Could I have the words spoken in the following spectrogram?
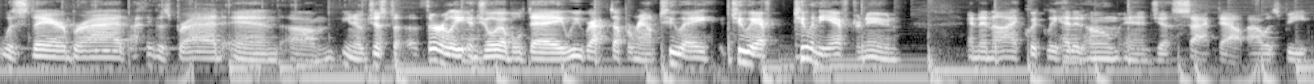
was there, Brad. I think it was Brad, and um, you know, just a thoroughly enjoyable day. We wrapped up around two a two after two in the afternoon, and then I quickly headed home and just sacked out. I was beat,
